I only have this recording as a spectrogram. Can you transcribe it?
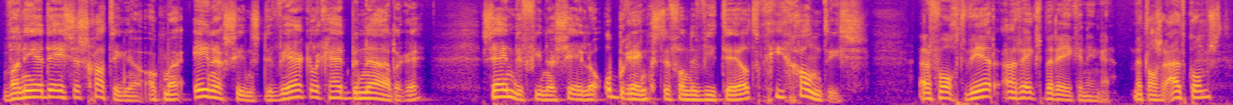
Wanneer deze schattingen ook maar enigszins de werkelijkheid benaderen, zijn de financiële opbrengsten van de wietteelt gigantisch. Er volgt weer een reeks berekeningen, met als uitkomst.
